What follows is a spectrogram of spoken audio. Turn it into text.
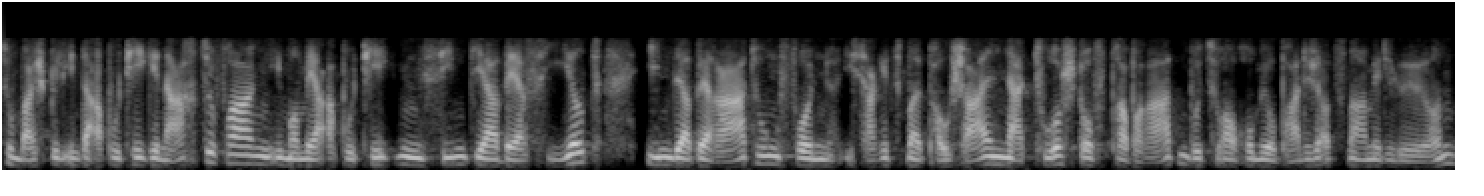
zum Beispiel in der Apotheke nachzufragen. Immer mehr Apotheken sind ja versiert in der Beratung von, ich sage jetzt mal, pauschalen Naturstoffpräparaten, wozu auch homöopathische Arzneimittel gehören.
